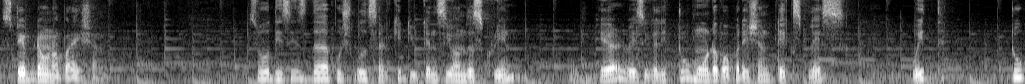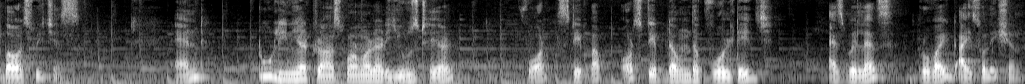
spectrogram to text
step down operation. So this is the push-pull circuit you can see on the screen. Here basically two mode of operation takes place with two power switches and two linear transformer are used here for step up or step down the voltage as well as provide isolation.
